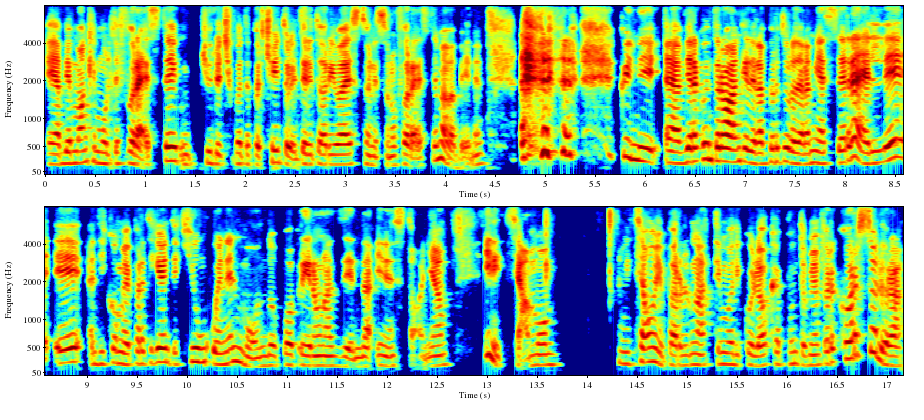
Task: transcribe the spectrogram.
E abbiamo anche molte foreste, più del 50% del territorio estone sono foreste, ma va bene. Quindi, ehm, vi racconterò anche dell'apertura della mia SRL e di come praticamente chiunque nel mondo può aprire un'azienda in Estonia. Iniziamo. Iniziamo, vi parlo un attimo di quello che è appunto il mio percorso. Allora,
